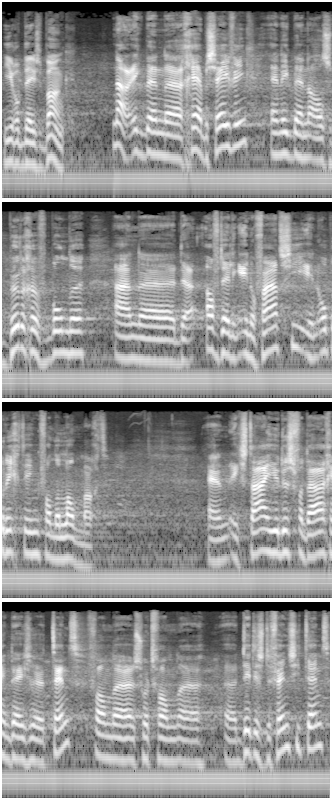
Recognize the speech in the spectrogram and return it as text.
hier op deze bank. nou, ik ben eh Gerbe Sevink en ik ben als burger verbonden aan eh, de afdeling innovatie in oprichting van de landmacht. En ik sta hier dus vandaag in deze tent van eh, een soort van dit is Defensie tent.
